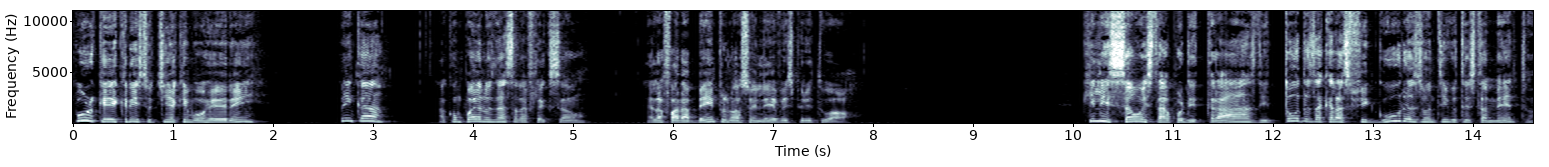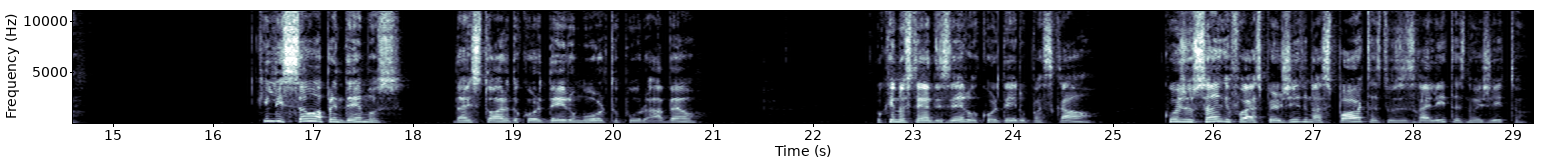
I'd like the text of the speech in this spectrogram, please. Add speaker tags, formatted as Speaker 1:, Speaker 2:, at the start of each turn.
Speaker 1: Por que Cristo tinha que morrer, hein? Vem cá, acompanha-nos nesta reflexão. Ela fará bem para o nosso enlevo espiritual. Que lição está por detrás de todas aquelas figuras do Antigo Testamento? Que lição aprendemos da história do cordeiro morto por Abel? O que nos tem a dizer o cordeiro pascal, cujo sangue foi aspergido nas portas dos israelitas no Egito?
